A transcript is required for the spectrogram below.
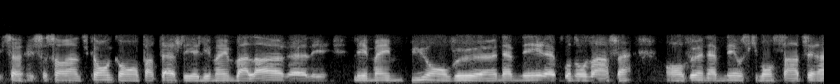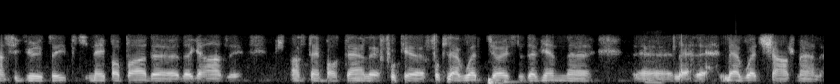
ils, se, sont rendus compte qu'on partage les, les, mêmes valeurs, les, les mêmes buts. On veut un avenir pour nos enfants. On veut un avenir où ils vont se sentir en sécurité puis qu'ils n'aient pas peur de, de grandir. Je pense que c'est important. Il faut que faut que la voix de Joyce devienne euh, euh, la, voie du changement. Là.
